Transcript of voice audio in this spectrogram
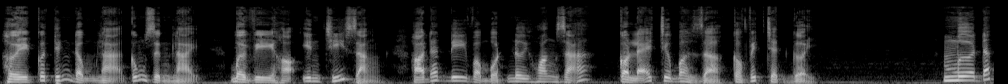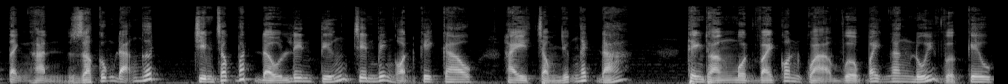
Hơi có tiếng động lạ cũng dừng lại, bởi vì họ yên chí rằng họ đã đi vào một nơi hoang dã, có lẽ chưa bao giờ có vết chân người. Mưa đã tạnh hẳn, gió cũng đã ngớt, chim chóc bắt đầu lên tiếng trên mấy ngọn cây cao hay trong những ngách đá. Thỉnh thoảng một vài con quạ vừa bay ngang núi vừa kêu.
